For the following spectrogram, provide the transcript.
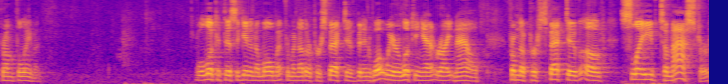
from Philemon. We'll look at this again in a moment from another perspective, but in what we are looking at right now, from the perspective of slave to master,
